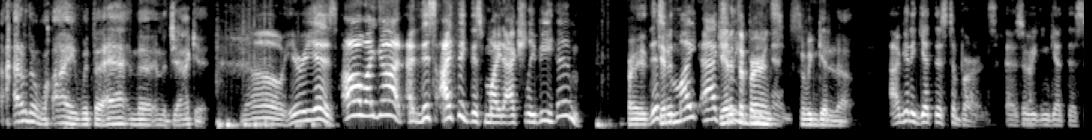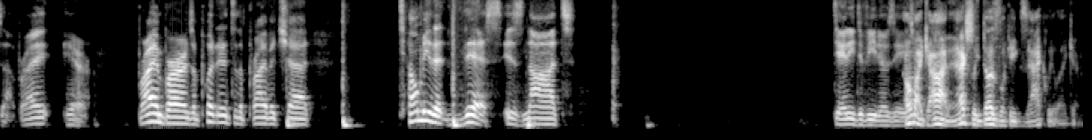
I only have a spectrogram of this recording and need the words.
I don't know why with the hat and the and the jacket. No, here he is. Oh my god. Uh, this I think this might actually be him. Right. This it, might actually get it to Burns so we can get it up. I'm gonna get this to Burns uh, so yeah. we can get this up right here. Brian Burns, I'm putting it into the private chat. Tell me that this is not Danny DeVito's age. Oh my god, it actually does look exactly like him.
